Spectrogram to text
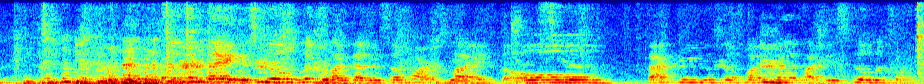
that? to this day, it still looks like that in some parts, like the old factories and stuff like that, like it still looks like that.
